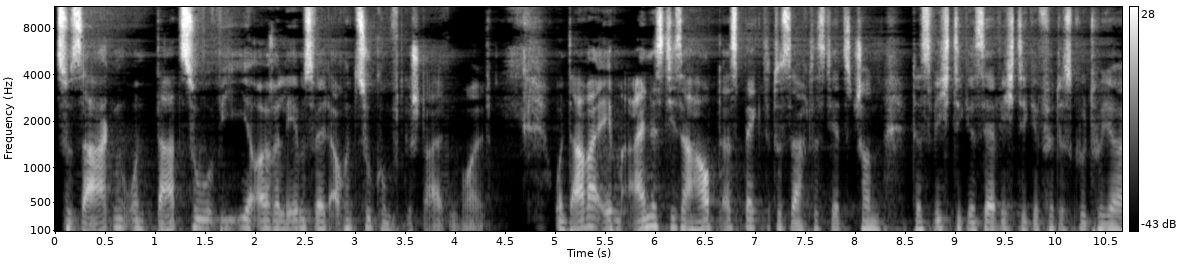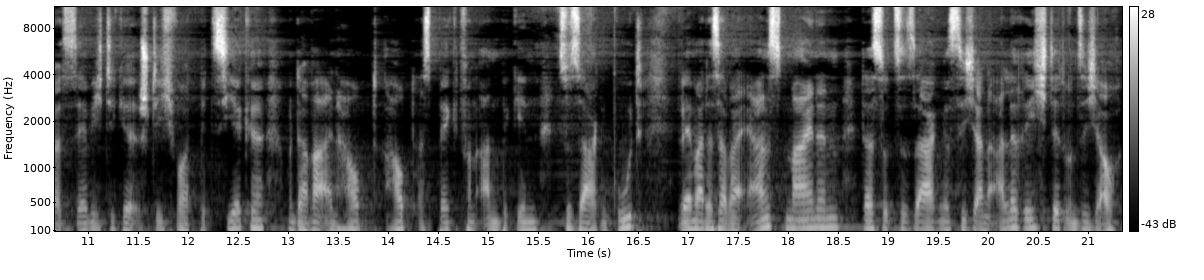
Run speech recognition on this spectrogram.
zu sagen und dazu, wie ihr eure Lebenswelt auch in Zukunft gestalten wollt. Und da war eben eines dieser Hauptaspekte, du sagtest jetzt schon das Wichtige, sehr Wichtige für das Kulturjahr, sehr wichtige Stichwort Bezirke. Und da war ein Haupt, Hauptaspekt von Anbeginn zu sagen, gut, wenn wir das aber ernst meinen, dass sozusagen es sich an alle richtet und sich auch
